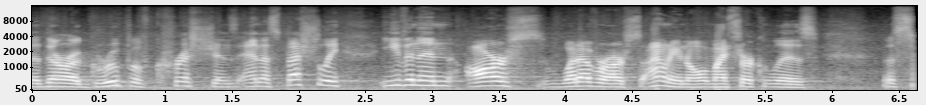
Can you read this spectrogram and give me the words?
that there are a group of Christians, and especially even in our, whatever our, I don't even know what my circle is. It's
